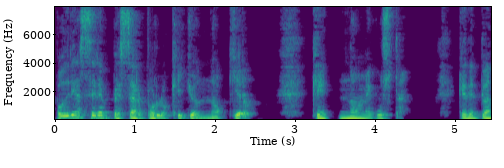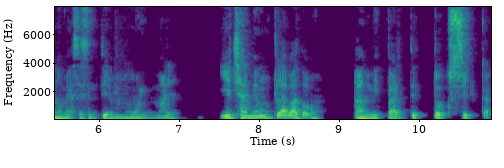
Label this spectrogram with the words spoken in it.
Podría ser empezar por lo que yo no quiero, que no me gusta, que de plano me hace sentir muy mal y echarme un clavado a mi parte tóxica.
